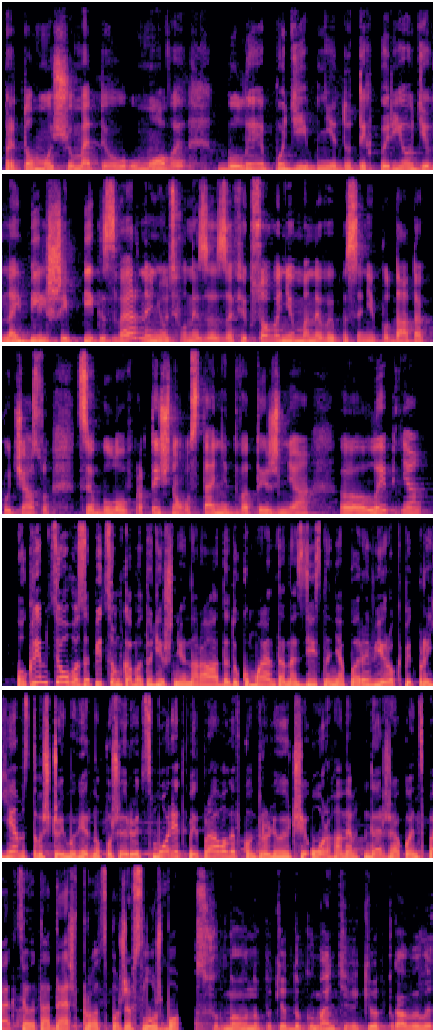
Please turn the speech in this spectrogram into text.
при тому, що метеоумови були подібні до тих періодів. Найбільший пік звернень, ось вони за- зафіксовані в мене виписані по датах, по часу. Це було практично останні два тижні е, липня. Окрім цього, за підсумками тодішньої наради, документи на здійснення перевірок підприємств, що ймовірно поширюють сморід, відправили в контролюючі органи Держекоінспекцію та Держпродспоживслужбу. Сформовано пакет документів, які відправили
